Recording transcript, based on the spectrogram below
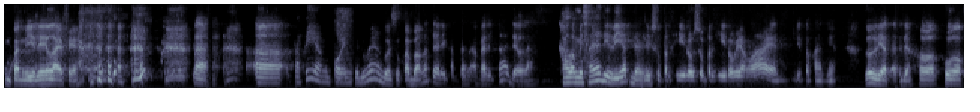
bukan di real life ya. nah, uh, tapi yang poin kedua yang gue suka banget dari Captain America adalah kalau misalnya dilihat dari superhero superhero yang lain gitu kan ya, lu lihat ada Hulk,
